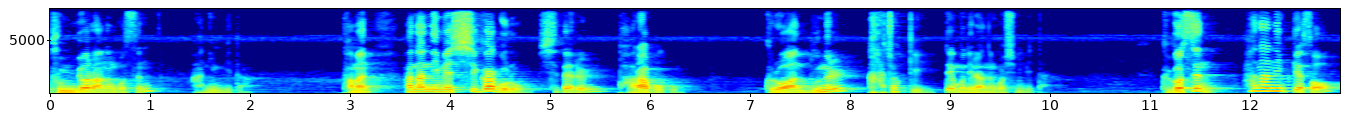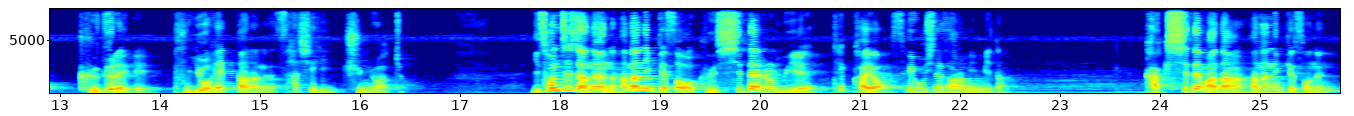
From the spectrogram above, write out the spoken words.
분별하는 것은 아닙니다. 다만 하나님의 시각으로 시대를 바라보고 그러한 눈을 가졌기 때문이라는 것입니다. 그것은 하나님께서 그들에게 부여했다라는 사실이 중요하죠. 이 선지자는 하나님께서 그 시대를 위해 택하여 세우신 사람입니다. 각 시대마다 하나님께서는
